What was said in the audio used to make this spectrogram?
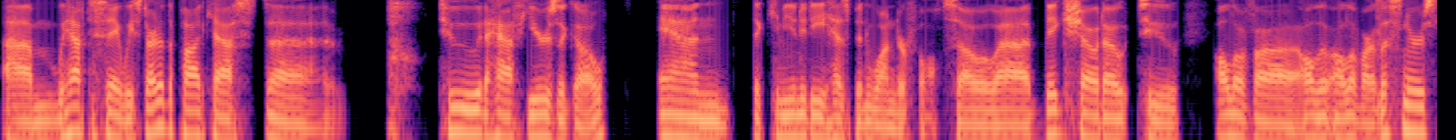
um, we have to say, we started the podcast uh, two and a half years ago, and the community has been wonderful. So, uh, big shout out to all of our all, all of our listeners.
